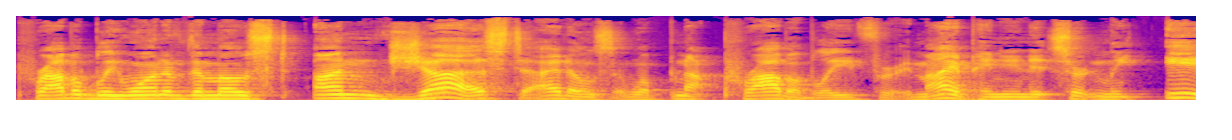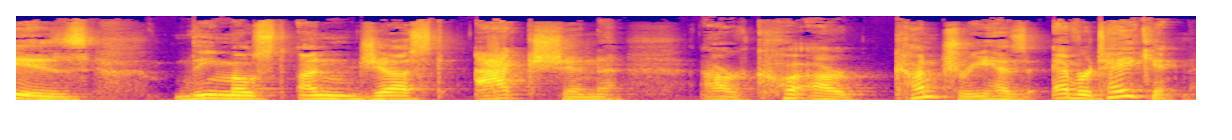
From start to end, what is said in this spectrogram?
Probably one of the most unjust, I don't, well, not probably, for in my opinion, it certainly is the most unjust action our, our country has ever taken.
